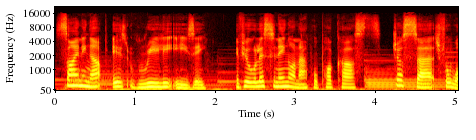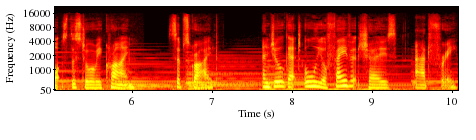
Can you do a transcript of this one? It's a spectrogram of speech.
Signing up is really easy. If you're listening on Apple Podcasts, just search for What's the Story Crime, subscribe, and you'll get all your favourite shows ad free.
